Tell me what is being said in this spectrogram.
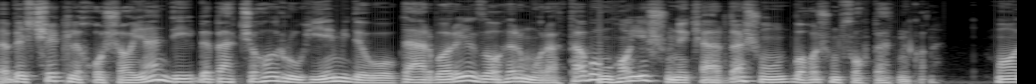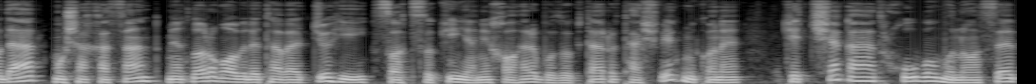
و به شکل خوشایندی به بچه ها روحیه میده و درباره ظاهر مرتب و موهای شونه کردهشون باهاشون صحبت می‌کنه. مادر مشخصا مقدار قابل توجهی ساتسوکی یعنی خواهر بزرگتر رو تشویق می‌کنه که چقدر خوب و مناسب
